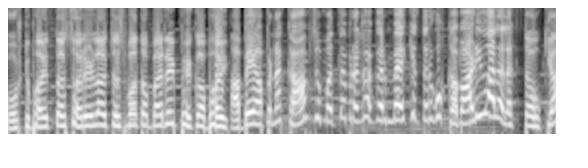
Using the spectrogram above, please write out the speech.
रोस्ट भाई इतना सरेला चश्मा तो मैंने फेंका भाई। अबे अपना काम से मतलब रखा कर मैं तेरे को कबाड़ी वाला लगता हूँ क्या?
